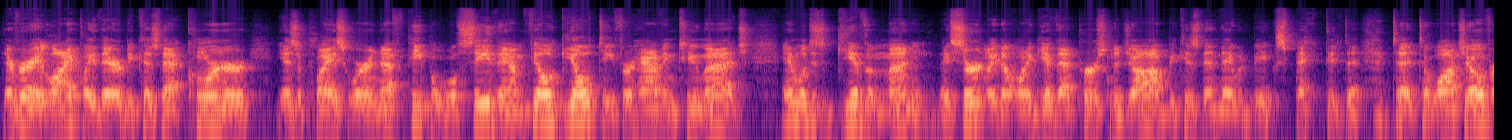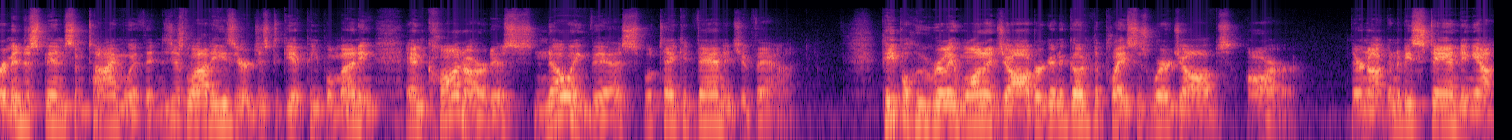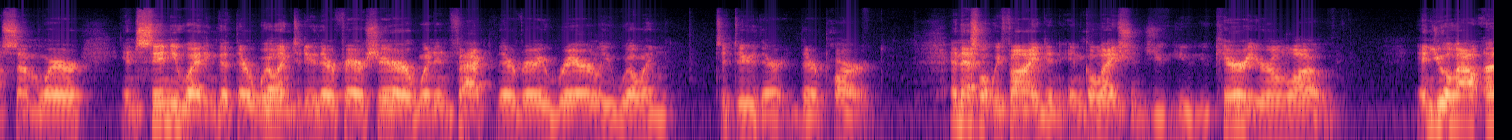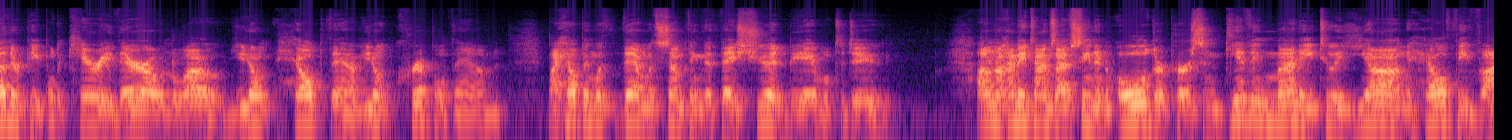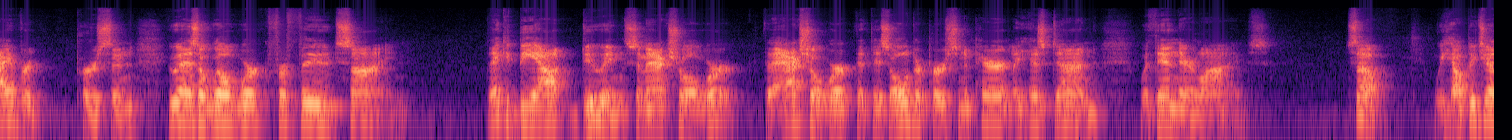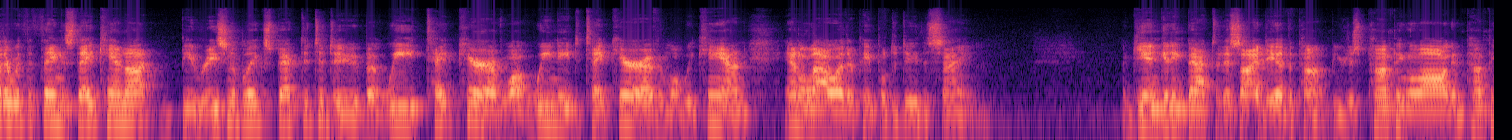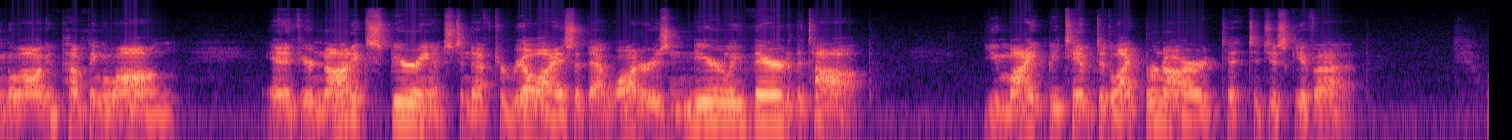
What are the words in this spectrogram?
They're very likely there because that corner is a place where enough people will see them, feel guilty for having too much, and will just give them money. They certainly don't want to give that person a job because then they would be expected to, to, to watch over them and to spend some time with it. And it's just a lot easier just to give people money. And con artists, knowing this, will take advantage of that. People who really want a job are going to go to the places where jobs are. They're not going to be standing out somewhere insinuating that they're willing to do their fair share when in fact they're very rarely willing to do their, their part. And that's what we find in, in Galatians. You, you, you carry your own load. And you allow other people to carry their own load. You don't help them, you don't cripple them by helping with them with something that they should be able to do. I don't know how many times I've seen an older person giving money to a young, healthy, vibrant person who has a will work for food sign. They could be out doing some actual work, the actual work that this older person apparently has done within their lives. So, we help each other with the things they cannot be reasonably expected to do, but we take care of what we need to take care of and what we can, and allow other people to do the same. Again, getting back to this idea of the pump. You're just pumping along and pumping along and pumping along. And if you're not experienced enough to realize that that water is nearly there to the top, you might be tempted, like Bernard, to, to just give up.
